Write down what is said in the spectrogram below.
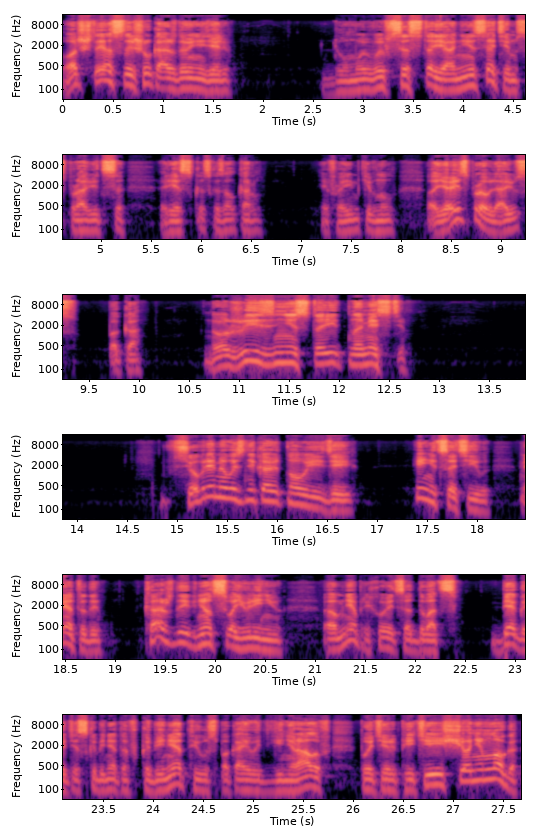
Вот что я слышу каждую неделю. Думаю, вы в состоянии с этим справиться, — резко сказал Карл. Ефраим кивнул. А я исправляюсь. Пока. Но жизнь не стоит на месте. Все время возникают новые идеи, инициативы, методы. Каждый гнет свою линию, а мне приходится отдаваться. Бегать из кабинета в кабинет и успокаивать генералов. Потерпите еще немного.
